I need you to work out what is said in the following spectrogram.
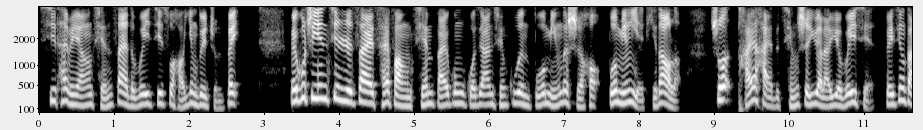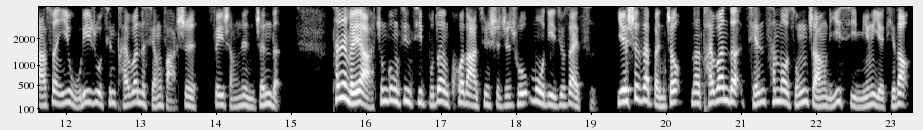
西太平洋潜在的危机做好应对准备。美国之音近日在采访前白宫国家安全顾问伯明的时候，伯明也提到了，说台海的情势越来越危险，北京打算以武力入侵台湾的想法是非常认真的。他认为啊，中共近期不断扩大军事支出，目的就在此。也是在本周，那台湾的前参谋总长李喜明也提到，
